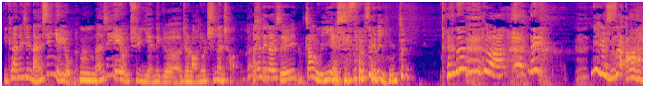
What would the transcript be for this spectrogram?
你看那些男星也有的嘛，男星也有去演那个就是老牛吃嫩草的，还有那个谁张鲁一演十三岁的嬴政，对吧？那个 那个实在啊，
